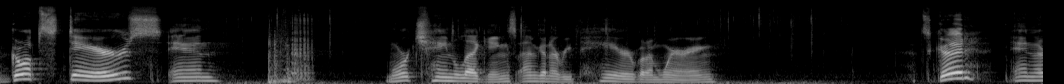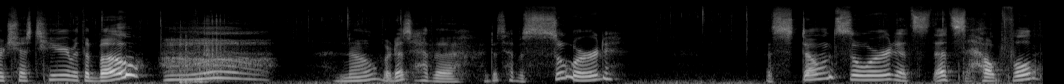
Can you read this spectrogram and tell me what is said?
to go upstairs and more chain leggings. I'm to repair what I'm wearing. That's good. And another chest here with a bow. no, but it does have a it does have a sword. A stone sword. That's that's helpful.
